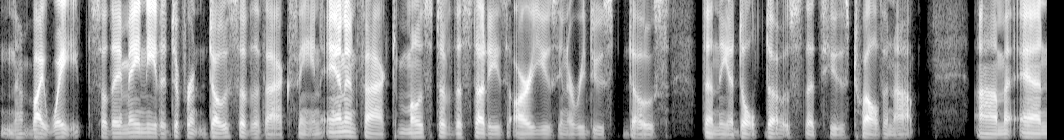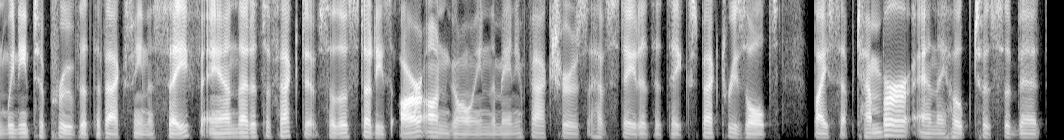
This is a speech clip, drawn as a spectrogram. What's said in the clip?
by weight, so they may need a different dose of the vaccine. And in fact, most of the studies are using a reduced dose than the adult dose that's used 12 and up. Um, and we need to prove that the vaccine is safe and that it's effective. So those studies are ongoing. The manufacturers have stated that they expect results by September and they hope to submit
